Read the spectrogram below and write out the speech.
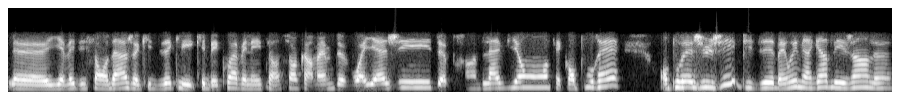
il y avait des sondages qui disaient que les Québécois avaient l'intention quand même de voyager, de prendre l'avion. Fait qu'on pourrait, on pourrait juger puis dire, ben oui, mais regarde les gens là,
